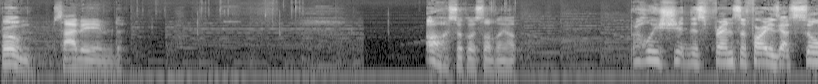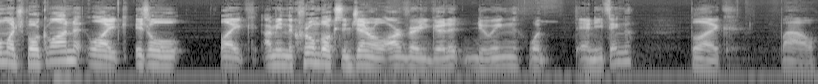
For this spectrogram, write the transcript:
Boom. Psybeamed. Oh, so close leveling up. But holy shit, this friend Safari has got so much Pokemon. Like, it'll... Like, I mean, the Chromebooks in general aren't very good at doing what anything. But, like, wow.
